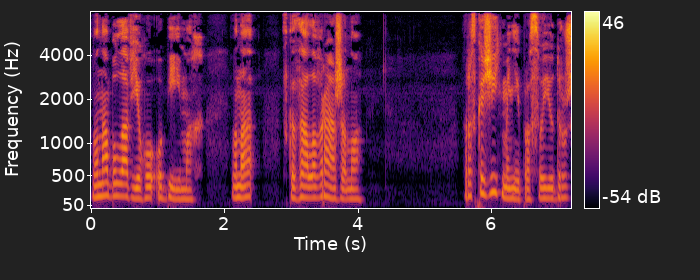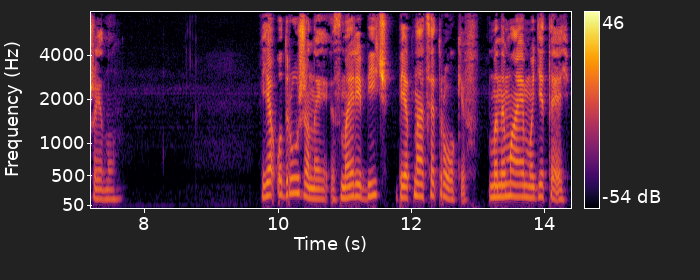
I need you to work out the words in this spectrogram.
вона була в його обіймах. Вона сказала вражено: Розкажіть мені про свою дружину. Я одружений з Мері Біч 15 років. Ми не маємо дітей.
